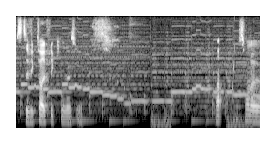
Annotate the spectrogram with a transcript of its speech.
c'était Victor et Flick qui nous avait sauvé. Ah, ils sont là.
